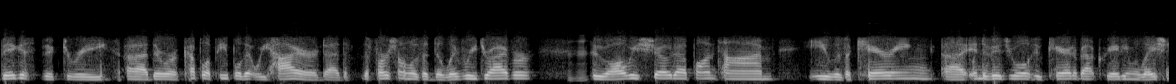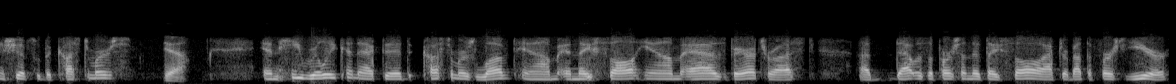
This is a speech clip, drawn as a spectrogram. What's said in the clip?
biggest victory, uh, there were a couple of people that we hired. Uh, the, the first one was a delivery driver mm-hmm. who always showed up on time. He was a caring uh, individual who cared about creating relationships with the customers. Yeah. And he really connected. Customers loved him, and they saw him as Veritrust. Uh, that was the person that they saw after about the first year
